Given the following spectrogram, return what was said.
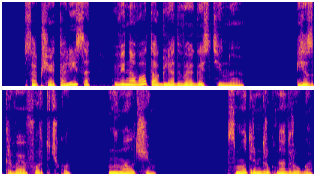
— сообщает Алиса, виновато оглядывая гостиную. Я закрываю форточку. Мы молчим. Смотрим друг на друга.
